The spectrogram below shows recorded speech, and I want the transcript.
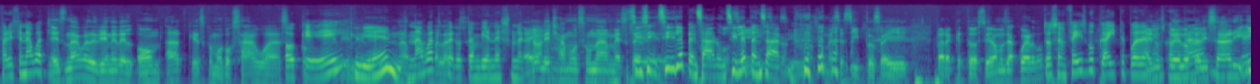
Parece náhuatl. es náhuatl, viene del OMAT, que es como dos aguas. Ok. Qué de bien. una- Es una náhuatl, palabra. pero también es un Ahí le echamos una mezcla. Sí, sí, de- sí le de pensaron, coco. sí le pensaron. sí, unos mesecitos ahí para que todos estuviéramos de acuerdo. Entonces en Facebook ahí te pueden Ahí nos encontrar. puede localizar y- Ok. y,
